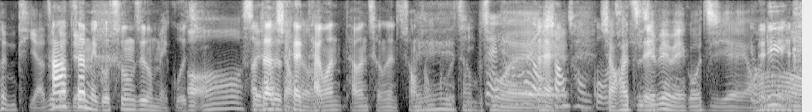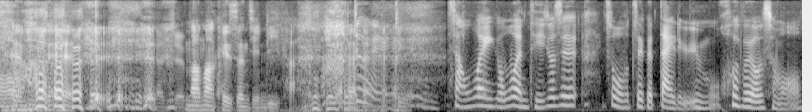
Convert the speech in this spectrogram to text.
问题啊？他在美国出生只有美国籍。哦，所以他是在台湾，台湾承认双重国籍，不错哎，双重国籍，小孩直接变美国籍哎，妈妈可以申请绿卡，对。想问一个问题，就是做这个代理孕母会不会有什么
